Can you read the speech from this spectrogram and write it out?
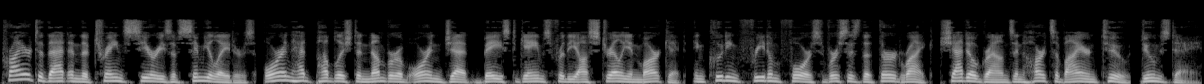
Prior to that and the Trainz series of simulators, Auran had published a number of Auran Jet-based games for the Australian market, including Freedom Force vs. the Third Reich, Shadowgrounds and Hearts of Iron 2, Doomsday.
